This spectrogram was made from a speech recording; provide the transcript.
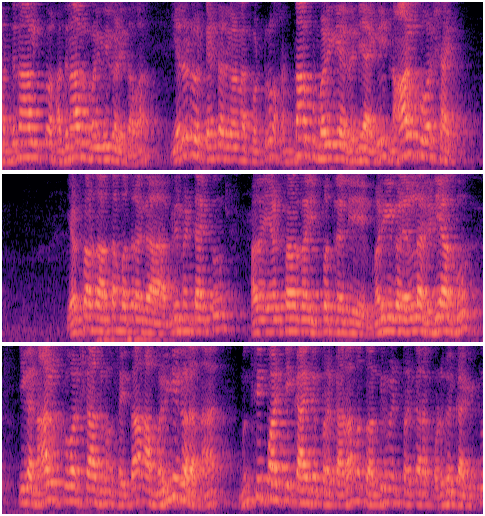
ಹದಿನಾಲ್ಕು, ಹದಿನಾರು ಮಳಿಗೆಗಳಿದಾವ. ಎರಡು ಟೆಂಡರ್ಗಳನ್ನ ಕೊಟ್ಟರು ಹದಿನಾಲ್ಕು ಮಳಿಗೆ ರೆಡಿಯಾಗಿ ನಾಲ್ಕು ವರ್ಷ ಆಯಿತು. ಎರಡು ಸಾವಿರದ ಹತ್ತೊಂಬತ್ತರಾಗ ಅಗ್ರಿಮೆಂಟ್ ಆಯಿತು, ಅದರ ಎರಡು ಸಾವಿರದ ಇಪ್ಪತ್ತರಲ್ಲಿ ಮಳಿಗೆಗಳೆಲ್ಲ ರೆಡಿ ಈಗ ನಾಲ್ಕು ವರ್ಷ ಆದರೂ ಸಹಿತ ಆ ಮಳಿಗೆಗಳನ್ನು ಮುನ್ಸಿಪಾಲ್ಟಿ ಕಾಯ್ದೆ ಪ್ರಕಾರ ಮತ್ತು ಅಗ್ರಿಮೆಂಟ್ ಪ್ರಕಾರ ಕೊಡಬೇಕಾಗಿತ್ತು.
